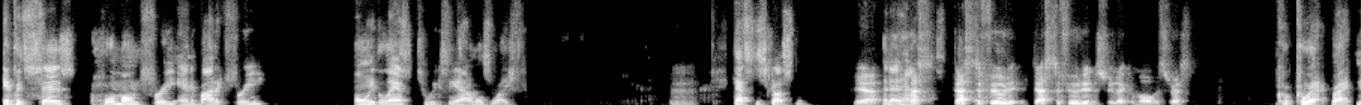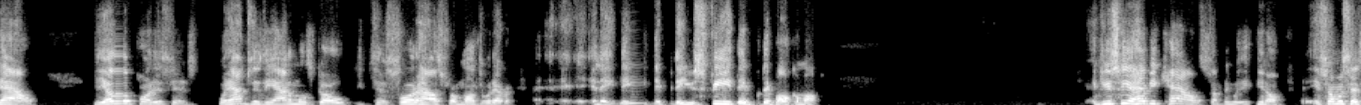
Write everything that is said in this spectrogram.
If it says hormone free, antibiotic free, only the last two weeks of the animal's life. Mm. That's disgusting. Yeah, and that that's that's the food that's the food industry. Like I'm always stressing. Co- correct. Right now, the other part is is what happens is the animals go to the slaughterhouse for a month or whatever, and they they they, they use feed. They they bulk them up. If you see a heavy cow, something with you know, if someone says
